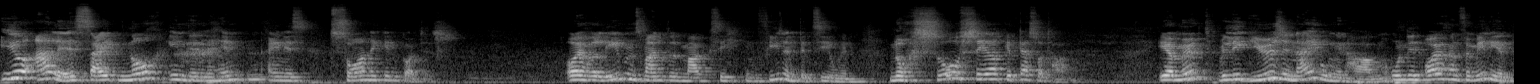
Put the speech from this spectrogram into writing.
ihr alle seid noch in den Händen eines zornigen Gottes euer Lebenswandel mag sich in vielen Beziehungen noch so sehr gebessert haben. Ihr mögt religiöse Neigungen haben und in euren Familien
